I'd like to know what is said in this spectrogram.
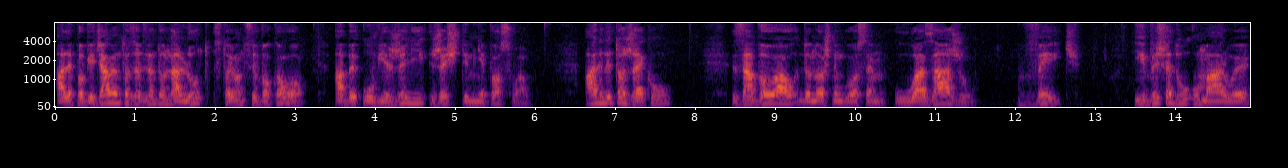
Ale powiedziałem to ze względu na lud stojący wokoło, aby uwierzyli, żeś Ty mnie posłał. A gdy to rzekł, zawołał donośnym głosem: Łazarzu, wyjdź. I wyszedł umarły,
